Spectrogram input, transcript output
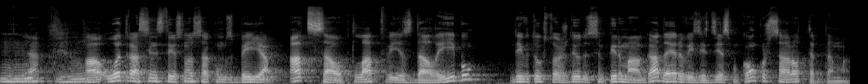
Mm -hmm. ja? mm -hmm. Otrās iniciatīvas nosaukums bija atsaukt Latvijas dalību 2021. gada Eirovīzijas dziesmu konkursā Rotterdamā.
